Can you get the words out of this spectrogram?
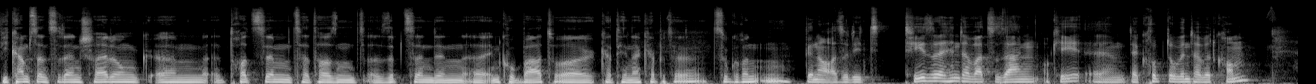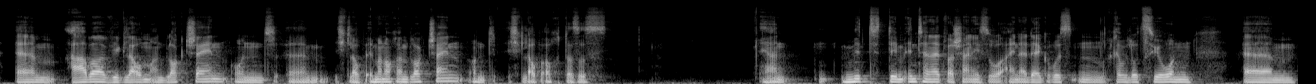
Wie kam es dann zu der Entscheidung, ähm, trotzdem 2017 den äh, Inkubator Catena Capital zu gründen? Genau, also die These dahinter war zu sagen, okay, äh, der Kryptowinter wird kommen, ähm, aber wir glauben an Blockchain und ähm, ich glaube immer noch an Blockchain und ich glaube auch, dass es ja, mit dem Internet wahrscheinlich so einer der größten Revolutionen ähm,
